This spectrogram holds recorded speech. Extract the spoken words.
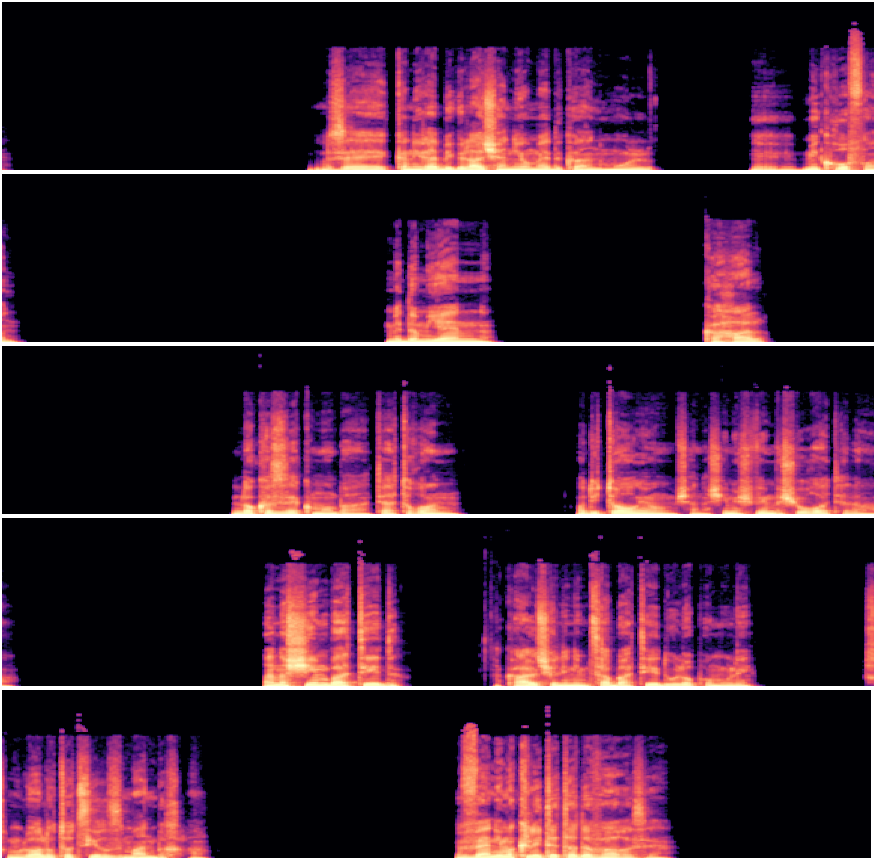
זה כנראה בגלל שאני עומד כאן מול אה, מיקרופון. מדמיין קהל, לא כזה כמו בתיאטרון אודיטוריום שאנשים יושבים בשורות, אלא אנשים בעתיד, הקהל שלי נמצא בעתיד, הוא לא פה מולי. אנחנו לא על אותו ציר זמן בכלל. ואני מקליט את הדבר הזה.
